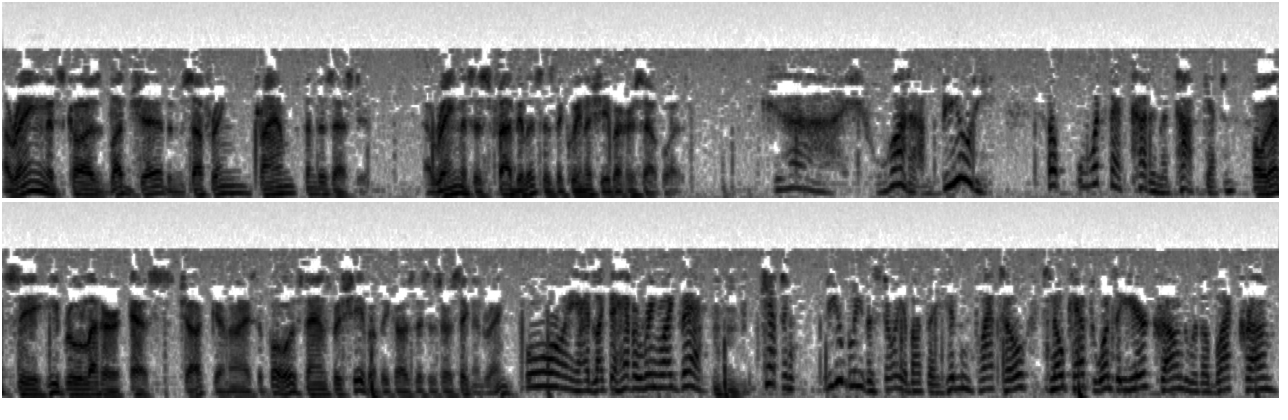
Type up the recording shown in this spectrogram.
A ring that's caused bloodshed and suffering, triumph and disaster. A ring that's as fabulous as the Queen of Sheba herself was. Gosh, what a beauty! Oh, what's that cut in the top, Captain? Oh, that's the Hebrew letter S, Chuck, and I suppose stands for Sheba because this is her signet ring. Boy, I'd like to have a ring like that. Mm-hmm. Captain, do you believe the story about the hidden plateau, snow-capped once a year, crowned with a black crown?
